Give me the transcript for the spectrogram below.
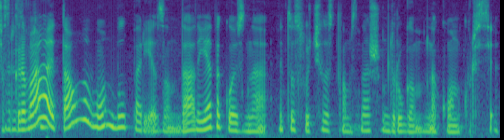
раскрывает, а он был порезан. Да, я такое знаю. Это случилось там с нашим другом на конкурсе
